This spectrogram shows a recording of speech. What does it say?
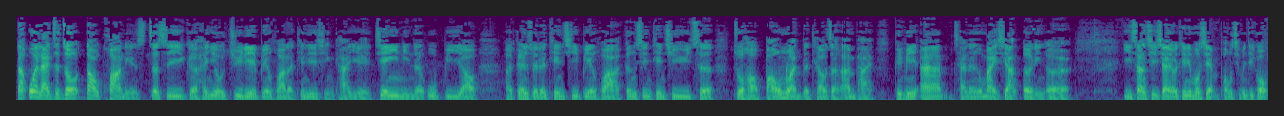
那未来这周到跨年，这是一个很有剧烈变化的天气形态，也建议您呢务必要呃跟随着天气变化更新天气预测，做好保暖的调整安排，平平安安才能够迈向二零二二。以上气象由天气风险彭启明提供。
